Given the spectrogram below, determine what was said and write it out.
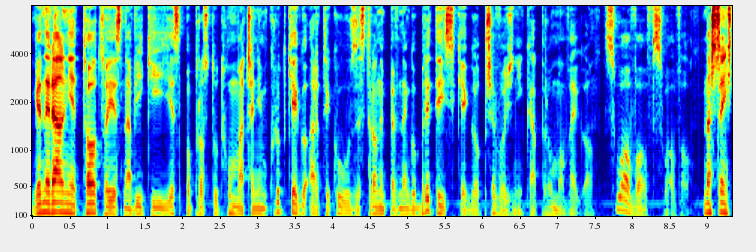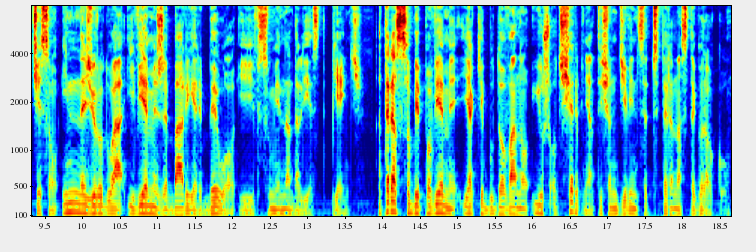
Generalnie to, co jest na wiki, jest po prostu tłumaczeniem krótkiego artykułu ze strony pewnego brytyjskiego przewoźnika promowego. Słowo w słowo. Na szczęście są inne źródła i wiemy, że barier było i w sumie nadal jest pięć. A teraz sobie powiemy, jakie budowano już od sierpnia 1914 roku,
